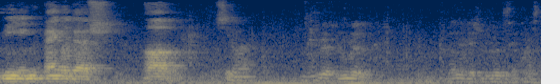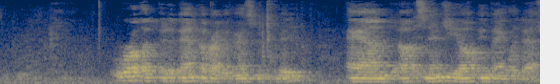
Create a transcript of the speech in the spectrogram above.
meaning Bangladesh. Uh, CR? Rural uh, uh, right, Advancement Committee, and uh, it's an NGO in Bangladesh.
